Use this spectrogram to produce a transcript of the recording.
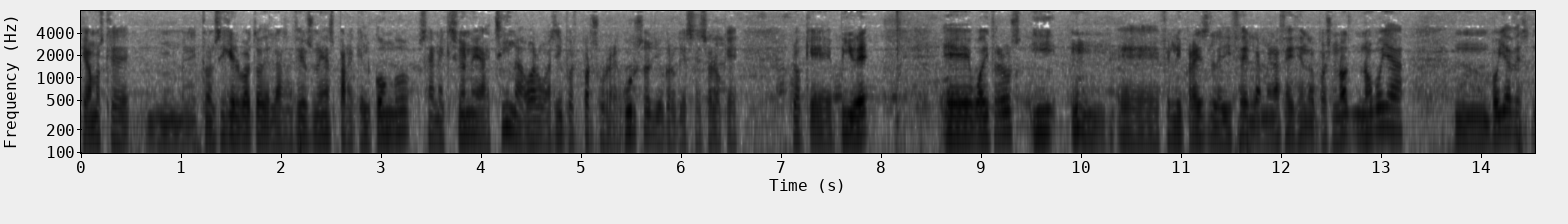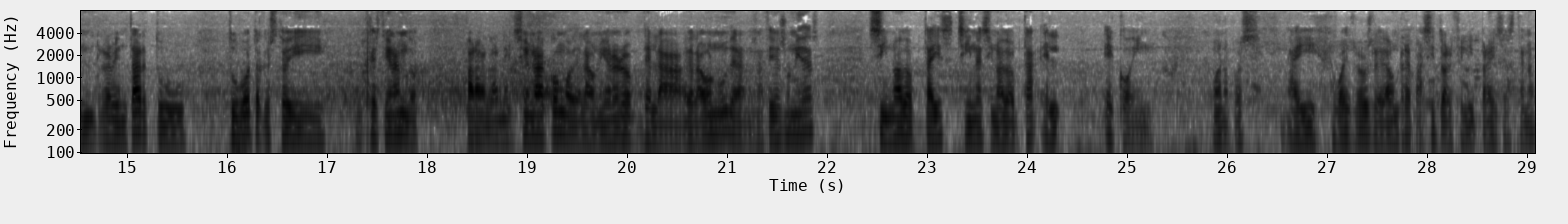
digamos que mm, consigue el voto de las Naciones Unidas para que el Congo se anexione a China o algo así, pues por sus recursos, yo creo que es eso lo que, lo que pide eh, White Rose y eh, Philip Price le dice, le amenaza diciendo, pues no, no voy a, mm, voy a reventar tu, tu, voto que estoy gestionando para la anexión a Congo de la Unión de la, de la ONU, de las Naciones Unidas, si no adoptáis China, si no adopta el ECOIN. Bueno, pues ahí White Rose le da un repasito al Philip Price este, ¿no?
